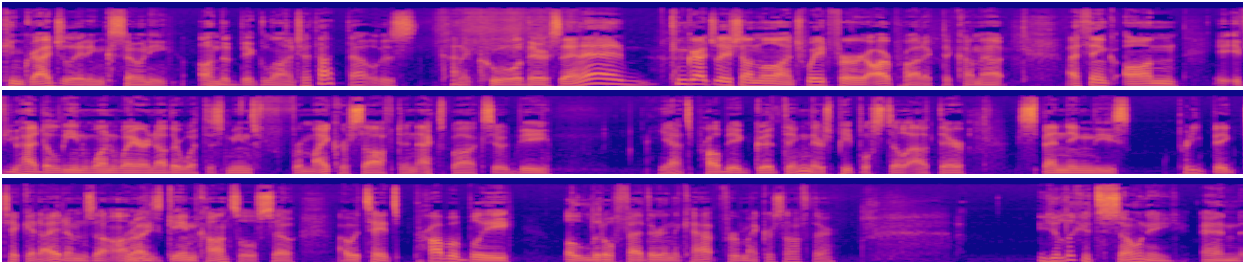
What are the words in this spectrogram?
congratulating Sony on the big launch. I thought that was kind of cool. They're saying, eh, congratulations on the launch. Wait for our product to come out. I think on, if you had to lean one way or another, what this means for Microsoft and Xbox, it would be, yeah, it's probably a good thing. There's people still out there spending these pretty big ticket items on Right. these game consoles. So I would say it's probably a little feather in the cap for Microsoft there. You look at Sony, and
